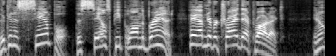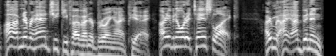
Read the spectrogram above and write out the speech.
They're going to sample the salespeople on the brand. Hey, I've never tried that product. You know, oh, I've never had GT500 Brewing IPA. I don't even know what it tastes like. I, I have been in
